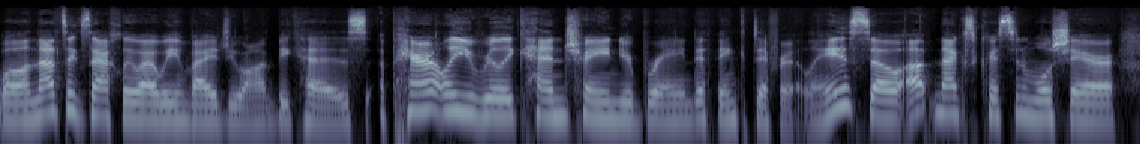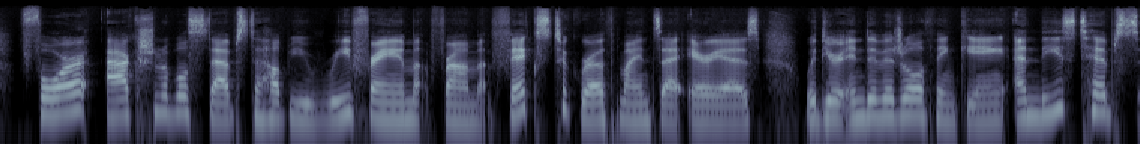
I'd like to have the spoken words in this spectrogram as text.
Well, and that's exactly why we invited you on because apparently you really can train your brain to think differently. So, up next, Kristin will share four actionable steps to help you reframe from fixed to growth mindset areas with your individual thinking. And these tips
